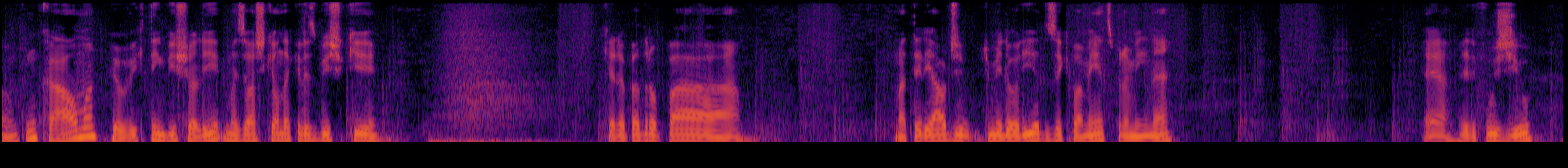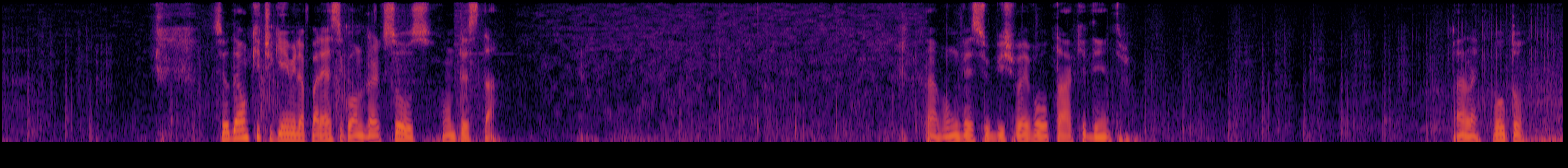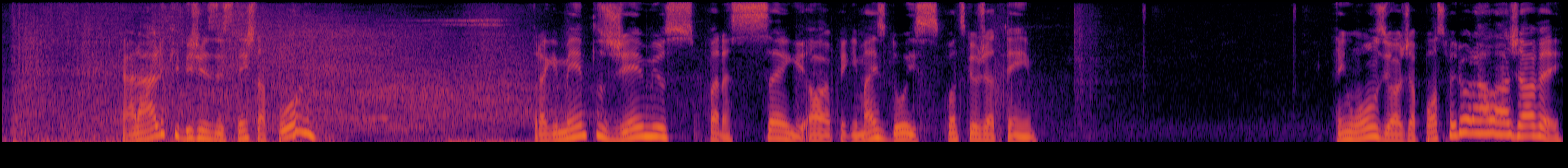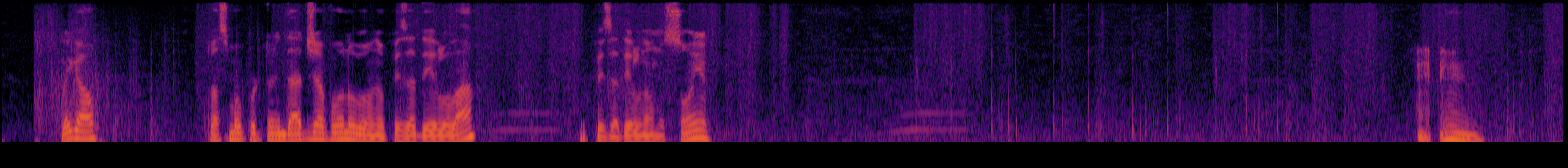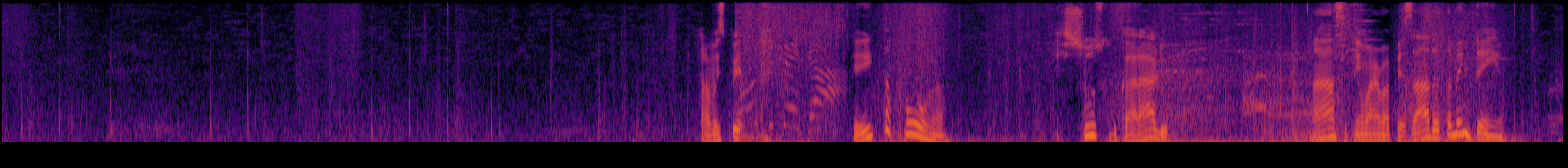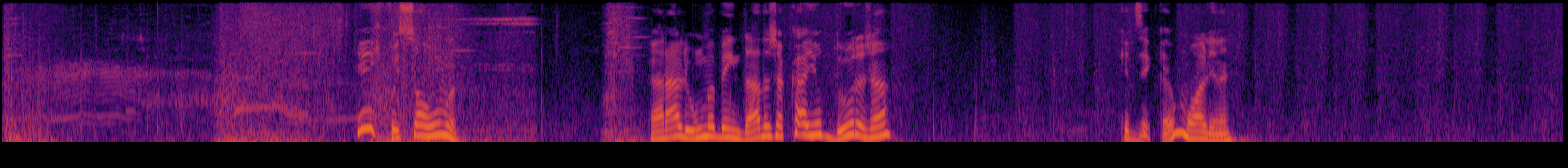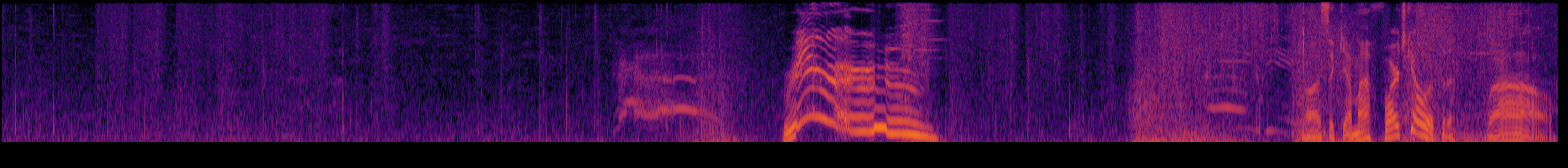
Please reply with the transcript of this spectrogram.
Vamos com calma. Eu vi que tem bicho ali, mas eu acho que é um daqueles bichos que. Que era pra dropar. Material de, de melhoria dos equipamentos pra mim, né? É, ele fugiu. Se eu der um kit game, ele aparece igual no Dark Souls? Vamos testar. Tá, vamos ver se o bicho vai voltar aqui dentro. Olha lá, voltou. Caralho, que bicho resistente da porra. Fragmentos gêmeos para sangue. Ó, eu peguei mais dois. Quantos que eu já tenho? Tenho 11, ó. Já posso melhorar lá já, velho. Legal. Próxima oportunidade já vou no, no pesadelo lá. No pesadelo não, no sonho. Tava esperando. Eita porra! Que susto do caralho! Ah, você tem uma arma pesada? Eu também tenho. Ih, foi só uma. Caralho, uma bem dada já caiu dura já. Quer dizer, caiu mole, né? Essa aqui é mais forte que a outra. Uau.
